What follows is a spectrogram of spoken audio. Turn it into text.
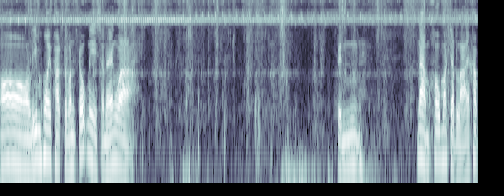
อ๋อริมห้วยผักตะวันตกนี่แสดงว่า เป็น น้ำเข้ามาจัดหลายครับ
